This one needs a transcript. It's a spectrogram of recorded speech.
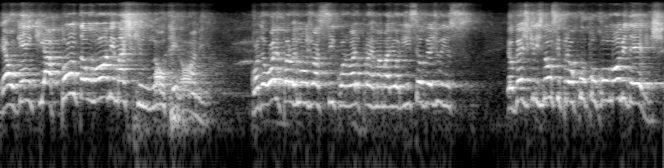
é alguém que aponta o um nome, mas que não tem nome. Quando eu olho para o irmão Joaci, quando eu olho para a irmã Maria Eunice, eu vejo isso. Eu vejo que eles não se preocupam com o nome deles,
